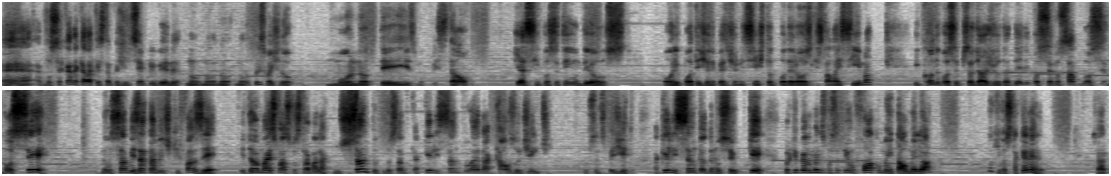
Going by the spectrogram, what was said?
é, você cai naquela questão que a gente sempre vê, no, no, no, no, principalmente no monoteísmo cristão, que é assim, você tem um Deus onipotente, onipresente, onisciente, todo poderoso que está lá em cima, e quando você precisa de ajuda dele, você não sabe, você, você não sabe exatamente o que fazer. Então é mais fácil você trabalhar com um santo, que você sabe que aquele santo é da causa urgente, do Santo Expedito. Aquele santo é do não sei o quê, porque pelo menos você tem um foco mental melhor do que você está querendo. Certo?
